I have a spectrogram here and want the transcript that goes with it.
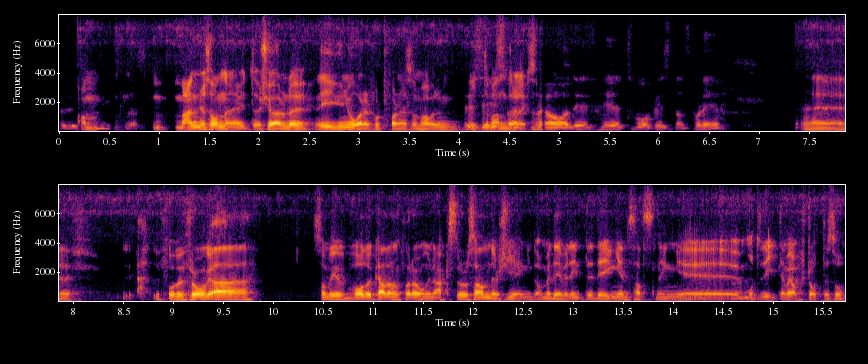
förutom Ja, Niklas? Magnusson är ute och kör nu. Det är juniorer fortfarande som har väl en bit av andra. Liksom. Ja, det är det två. Finns det något fler? Eh, ja, då får vi fråga, som vi valde att kalla dem förra gången, Axel och Sanders gäng då, men det är väl inte, det är ingen satsning eh, mot eliten vad jag har förstått det så.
